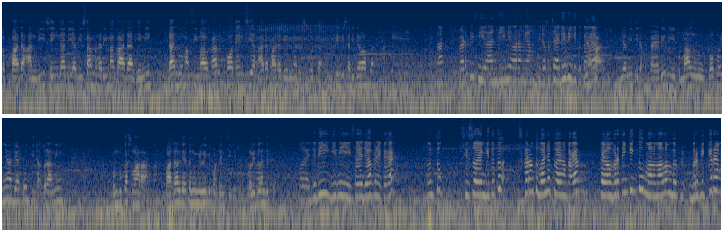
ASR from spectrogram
kepada Andi sehingga dia bisa menerima keadaan ini dan memaksimalkan potensi yang ada pada dirinya tersebut kak. Mungkin bisa dijawab kak? oke bisa berarti si Andi ini orang yang tidak percaya diri gitu kak Iya ya kak, dia ini tidak percaya diri, pemalu. Pokoknya dia tuh tidak berani membuka suara. Padahal dia itu memiliki potensi gitu. Boleh dilanjut kak? boleh. Jadi gini saya jawab nih kak ya. Untuk siswa yang gitu tuh sekarang tuh banyak tuh emang kak ya. Kayak overthinking tuh malam-malam berpi- berpikir yang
